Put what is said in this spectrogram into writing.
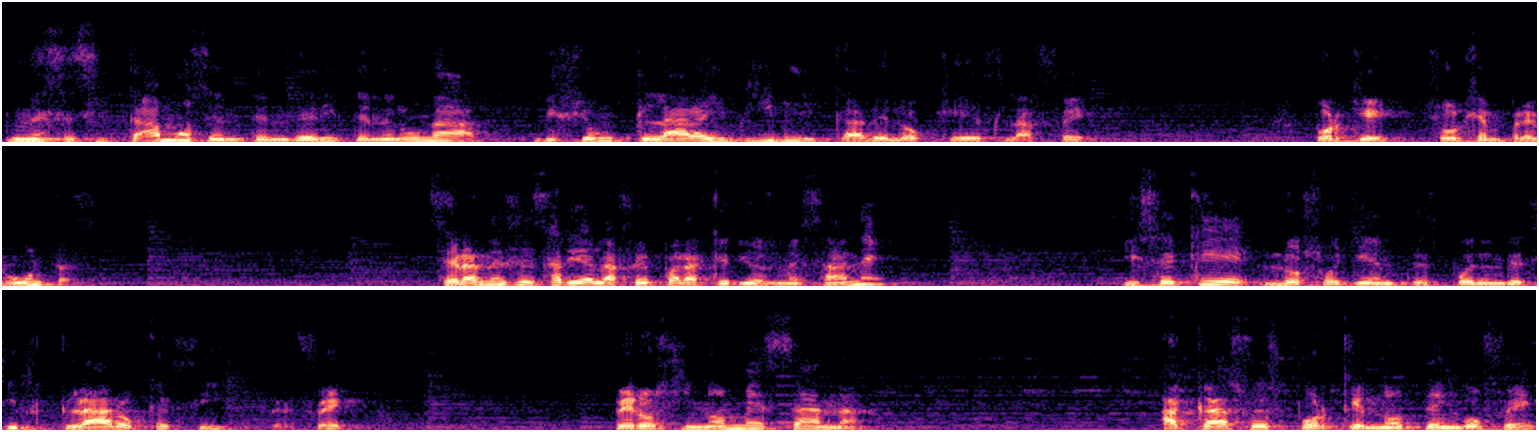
Necesitamos entender y tener una visión clara y bíblica de lo que es la fe. Porque surgen preguntas. ¿Será necesaria la fe para que Dios me sane? Y sé que los oyentes pueden decir, claro que sí, perfecto. Pero si no me sana, ¿Acaso es porque no tengo fe?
